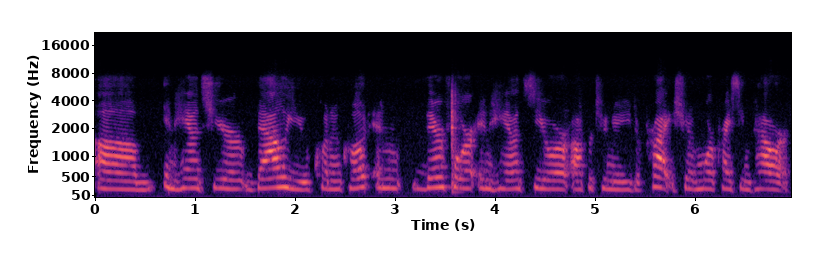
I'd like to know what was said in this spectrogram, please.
um, enhance your value, quote unquote, and therefore enhance your opportunity to price. You have more pricing power.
